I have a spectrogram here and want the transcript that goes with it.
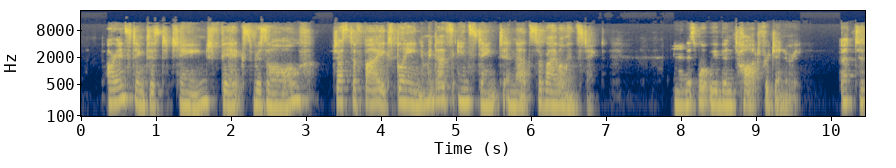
our instinct is to change, fix, resolve, justify, explain. I mean, that's instinct and that's survival instinct. And it's what we've been taught for generations. But to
